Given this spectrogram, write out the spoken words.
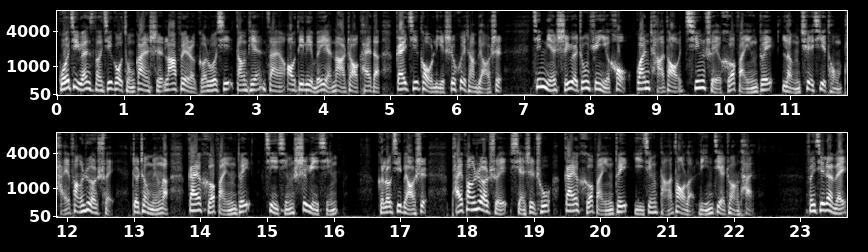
国际原子能机构总干事拉斐尔·格罗西当天在奥地利维也纳召开的该机构理事会上表示，今年十月中旬以后观察到清水核反应堆冷却系统排放热水，这证明了该核反应堆进行试运行。格罗西表示，排放热水显示出该核反应堆已经达到了临界状态。分析认为，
